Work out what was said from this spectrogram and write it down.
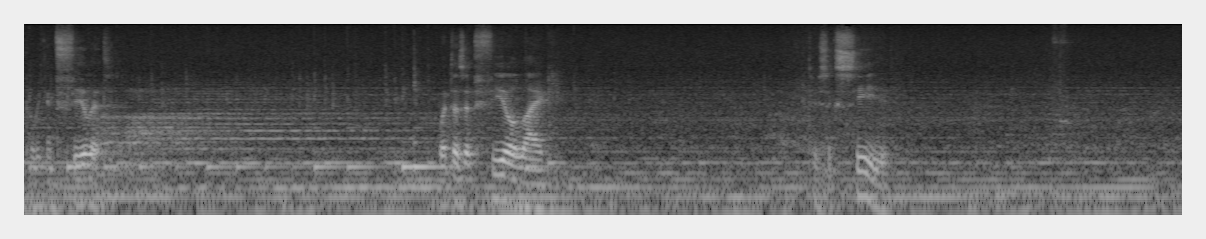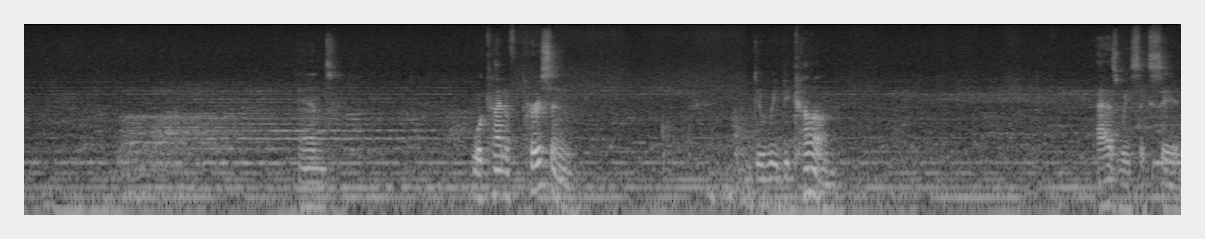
but we can feel it. What does it feel like to succeed? And what kind of person do we become as we succeed?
